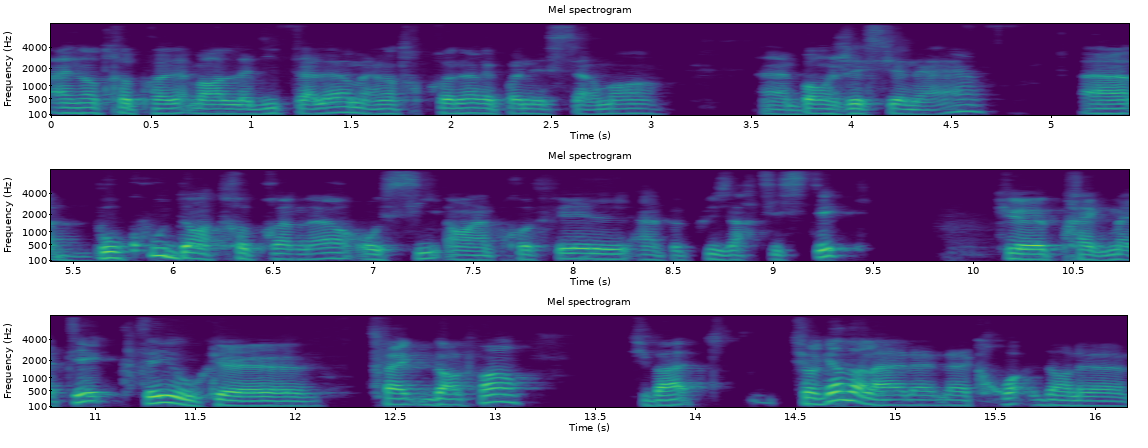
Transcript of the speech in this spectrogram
un entrepreneur, on l'a dit tout à l'heure, mais un entrepreneur n'est pas nécessairement un bon gestionnaire. Euh, beaucoup d'entrepreneurs aussi ont un profil un peu plus artistique que pragmatique, tu sais, ou que... Fait dans le fond, tu vas... Tu, regardes dans la,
